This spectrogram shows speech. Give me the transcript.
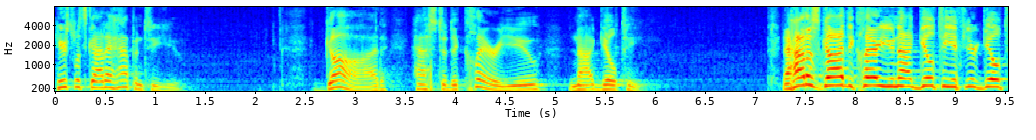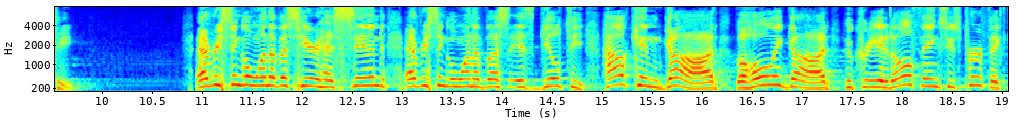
Here's what's got to happen to you God has to declare you not guilty. Now, how does God declare you not guilty if you're guilty? Every single one of us here has sinned. Every single one of us is guilty. How can God, the holy God who created all things, who's perfect,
